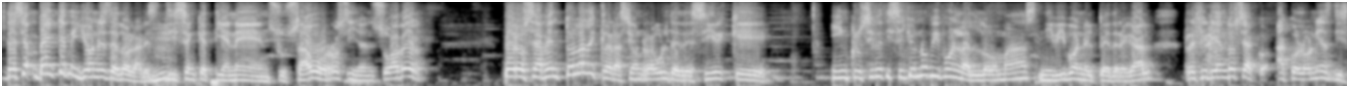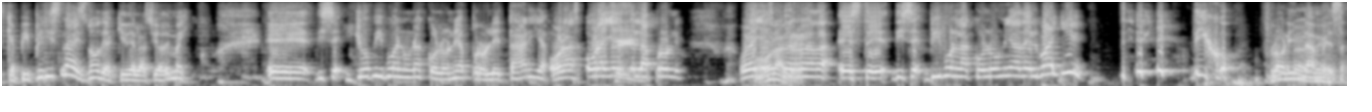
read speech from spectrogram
Decían 20 millones de dólares. Dicen que tiene en sus ahorros y en su haber. Pero se aventó la declaración, Raúl, de decir que inclusive dice, yo no vivo en las lomas, ni vivo en el Pedregal, refiriéndose a, co- a colonias disque pipiris nice, ¿no? De aquí de la Ciudad de México. Eh, dice, yo vivo en una colonia proletaria. Ahora, ahora ya es de la prole. Ahora ya Órale. es perrada. Este, dice, vivo en la colonia del Valle. Dijo Florinda. Mesa.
